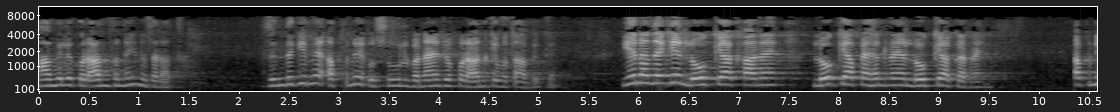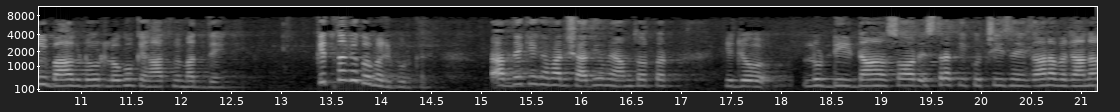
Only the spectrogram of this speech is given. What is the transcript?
حامل قرآن تو نہیں نظر آتا۔ زندگی میں اپنے اصول بنائے جو قرآن کے مطابق ہیں۔ یہ نہ دیکھیں لوگ کیا کھا رہے ہیں، لوگ کیا پہن رہے ہیں، لوگ کیا کر رہے ہیں۔ اپنی باغ ڈور لوگوں کے ہاتھ میں مت دیں۔ کتنا بھی کوئی مجبور کرے۔ آپ دیکھیں کہ ہماری شادیوں میں عام طور پر یہ جو لڈی، ڈانس اور اس طرح کی کچھ چیزیں، گانا بجانا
